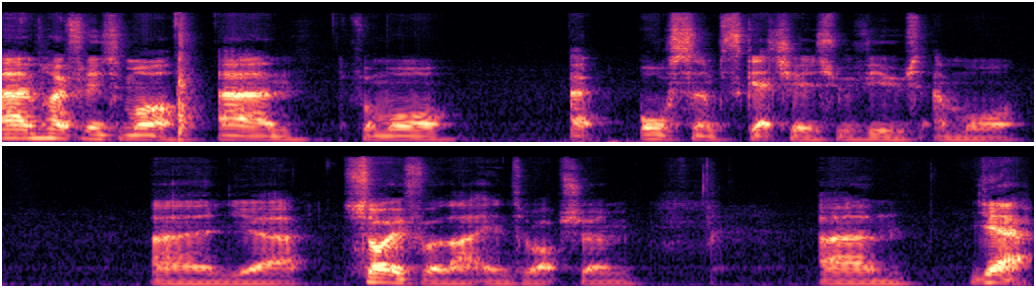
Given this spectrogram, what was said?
um, hopefully tomorrow, um, for more uh, awesome sketches, reviews, and more. And yeah, sorry for that interruption. Um, yeah,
